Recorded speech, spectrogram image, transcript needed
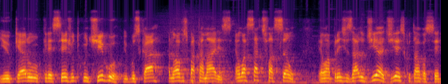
e eu quero crescer junto contigo e buscar novos patamares. É uma satisfação, é um aprendizado dia a dia escutar você.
